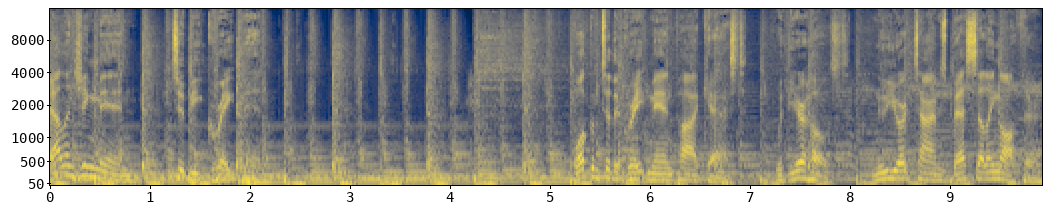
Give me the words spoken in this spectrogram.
challenging men to be great men. Welcome to the Great Man Podcast with your host, New York Times bestselling author,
